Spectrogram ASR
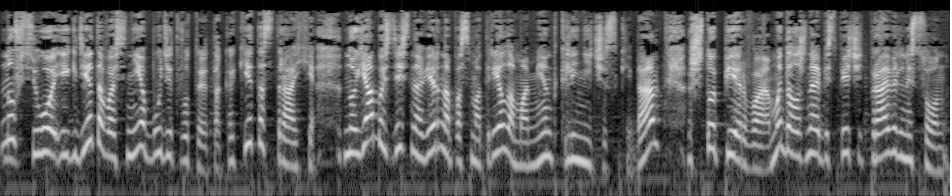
Ну все, и где-то во сне будет вот это, какие-то страхи. Но я бы здесь, наверное, посмотрела момент клинический, да. Что первое? Мы должны обеспечить правильный сон,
